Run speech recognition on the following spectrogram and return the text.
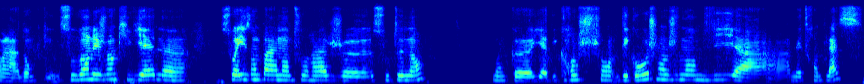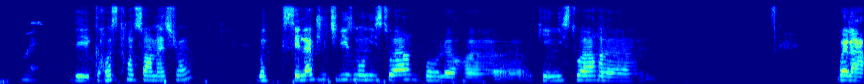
voilà, donc souvent les gens qui viennent, euh, soit ils n'ont pas un entourage euh, soutenant, donc euh, il y a des gros, des gros changements de vie à, mettre en place, des grosses transformations. Donc c'est là que j'utilise mon histoire pour leur, qui est une histoire, voilà,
